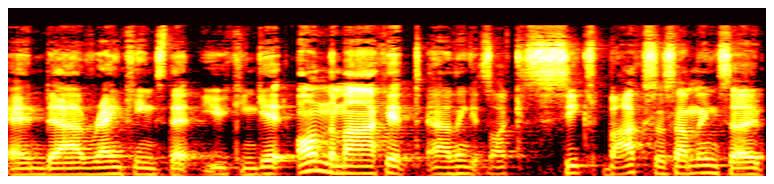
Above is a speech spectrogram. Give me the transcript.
and uh, rankings that you can get on the market. I think it's like six bucks or something. So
